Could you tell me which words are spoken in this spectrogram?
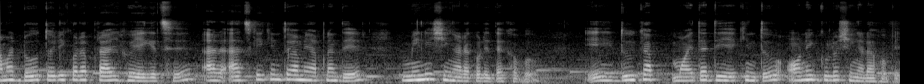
আমার ডো তৈরি করা প্রায় হয়ে গেছে, আর আজকে কিন্তু আমি আপনাদের মিনি সিঙ্গারা করে দেখাবো। এই দুই কাপ ময়দা দিয়ে কিন্তু অনেকগুলো সিঙ্গারা হবে।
